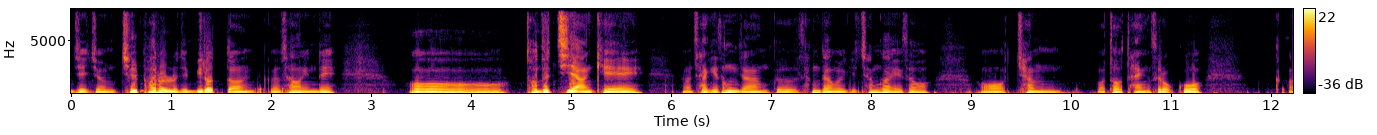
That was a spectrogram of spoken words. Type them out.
이제 좀 7, 8월로 이제 미뤘던 그런 상황인데 어, 더 늦지 않게 어, 자기 성장 그 상담을 이렇게 참가해서 어, 참, 어, 더 다행스럽고, 어,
